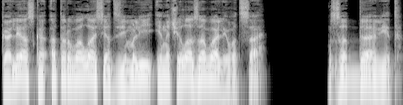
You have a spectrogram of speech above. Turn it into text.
Коляска оторвалась от земли и начала заваливаться. «Задавит!»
